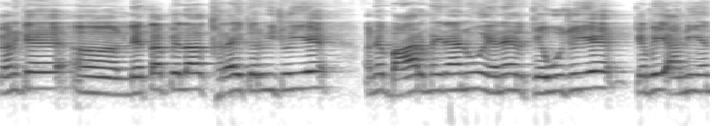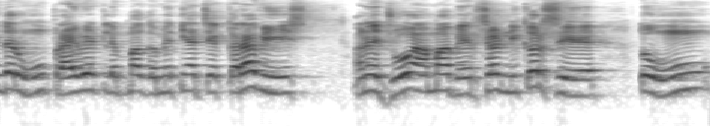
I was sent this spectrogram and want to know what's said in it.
કારણ કે લેતા પહેલાં ખરાઈ કરવી જોઈએ અને બાર મહિનાનું એને કહેવું જોઈએ કે ભાઈ આની અંદર હું પ્રાઇવેટ લેબમાં ગમે ત્યાં ચેક કરાવીશ અને જો આમાં ભેરસેળ નીકળશે, તો હું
